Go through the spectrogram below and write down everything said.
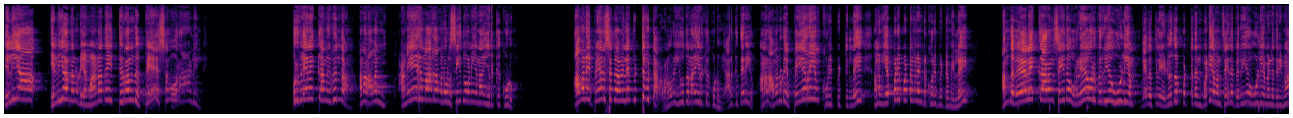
எலியா எலியா தன்னுடைய மனதை திறந்து பேச ஒரு ஆள் இல்லை. ஒரு வேலைக்காரன் இருந்தான் ஆனால் அவன் அநேகமாக அவன் ஒரு சீதோனியனாக இருக்கக்கூடும். அவனை பெயர் சபாவிலே விட்டு விட்டார். அவன் ஒரு யூதனாய் இருக்கக்கூடும் யாருக்கு தெரியும்? ஆனால் அவனுடைய பெயரையும் குறிப்பிட்டில்லை. அவன் எப்படிப்பட்டவன் என்று குறிப்பிட்டும் இல்லை. அந்த வேலைக்காரன் செய்த ஒரே ஒரு பெரிய ஊழியம் வேதத்தில் எழுதப்பட்டதன்படி அவன் செய்த பெரிய ஊழியம் என்ன தெரியுமா?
